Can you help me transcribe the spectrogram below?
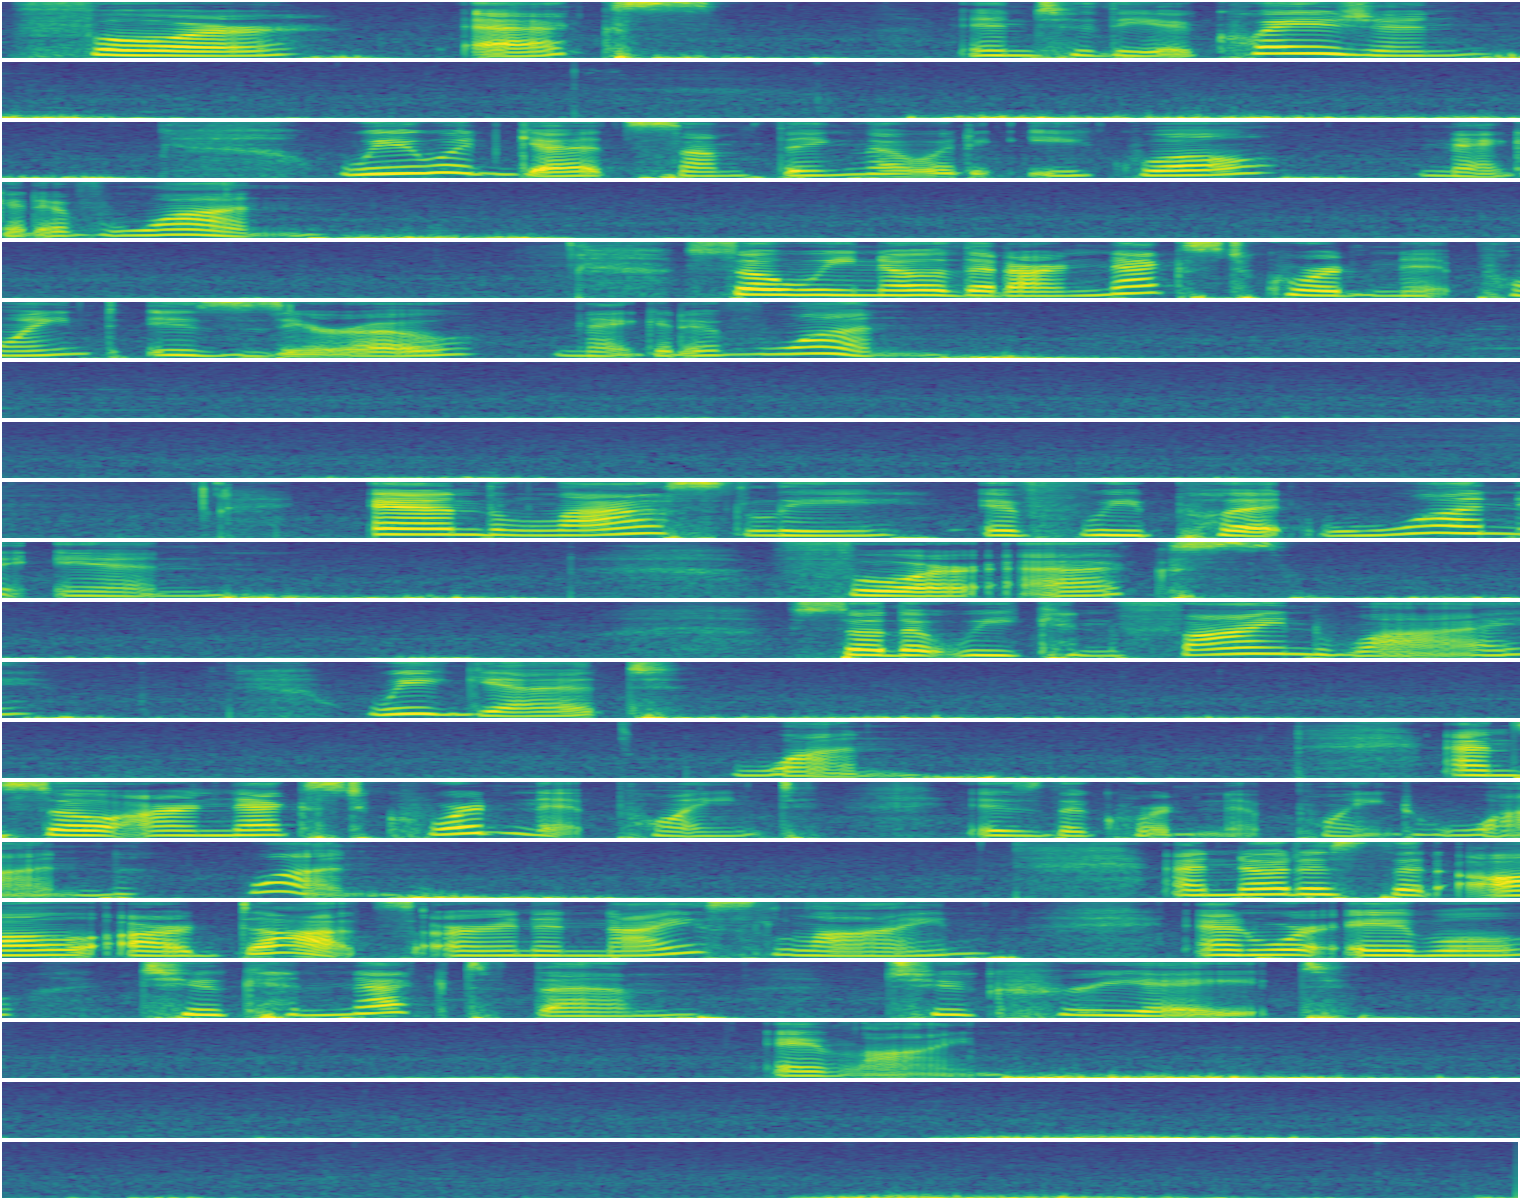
for x into the equation, we would get something that would equal negative 1. So we know that our next coordinate point is 0, negative 1. And lastly, if we put 1 in for x, so that we can find y, we get 1. And so our next coordinate point is the coordinate point 1, 1. And notice that all our dots are in a nice line and we're able to connect them to create a line.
